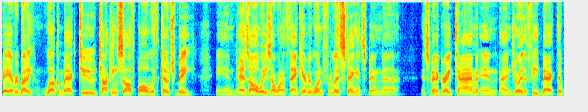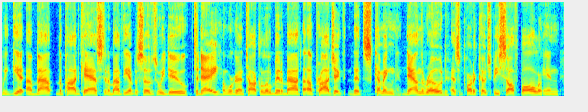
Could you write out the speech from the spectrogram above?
Hey, everybody. Welcome back to Talking Softball with Coach B. And as always, I want to thank everyone for listening. It's been uh, it's been a great time, and I enjoy the feedback that we get about the podcast and about the episodes we do. Today, we're going to talk a little bit about a project that's coming down the road as a part of Coach B softball and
